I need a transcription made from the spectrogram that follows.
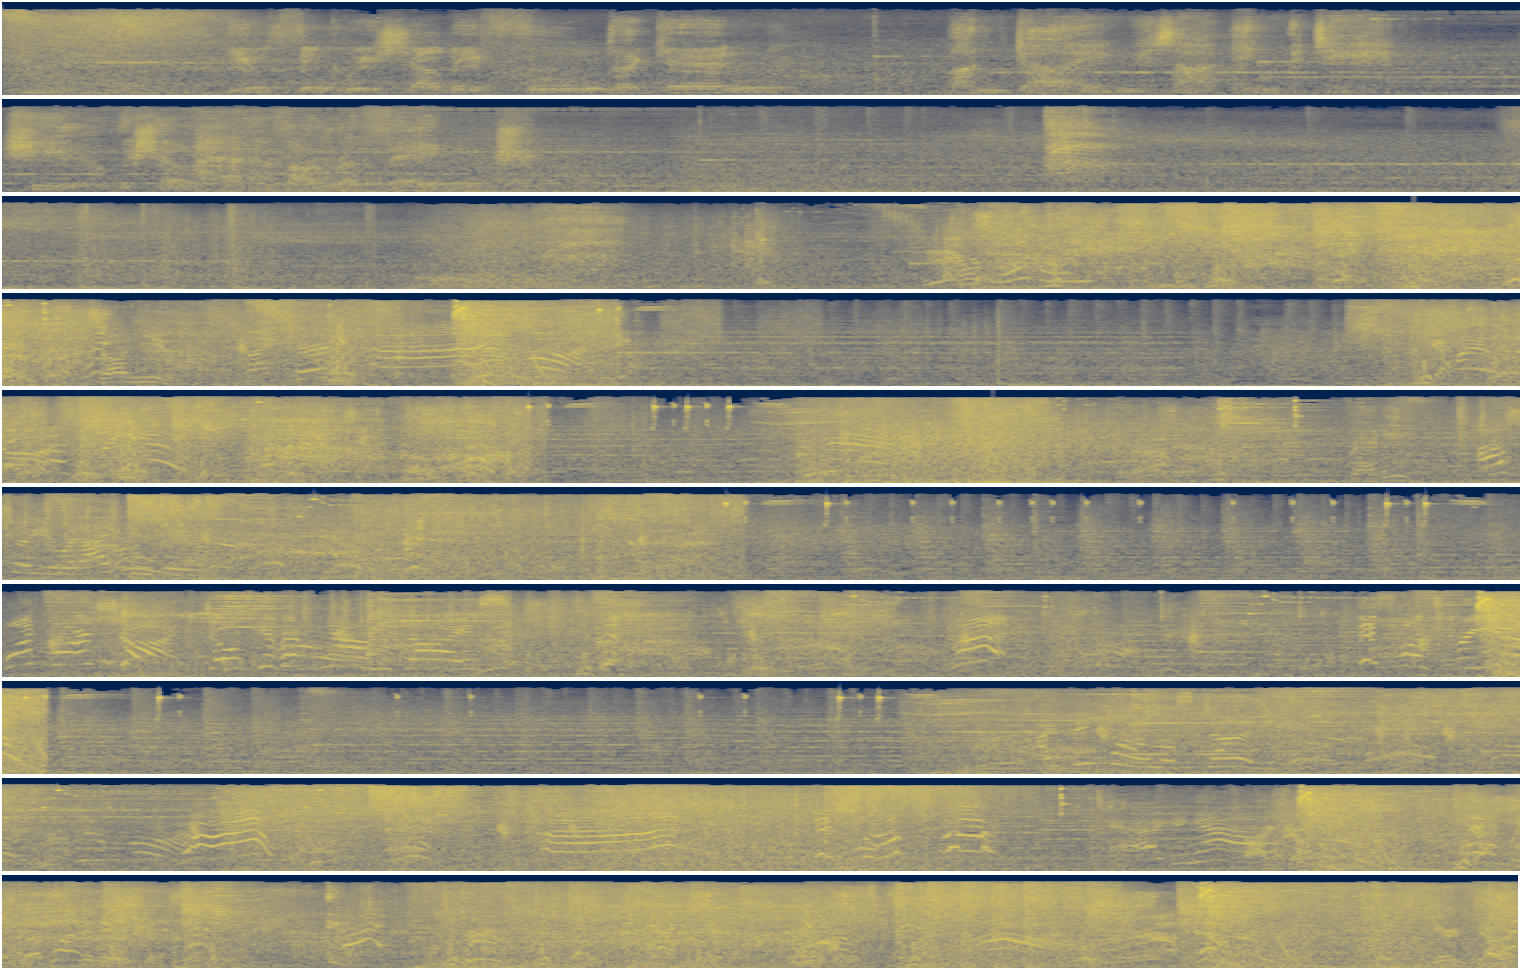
You think we shall be fooled again? Undying is our enmity. Here we shall have our revenge. You're done.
